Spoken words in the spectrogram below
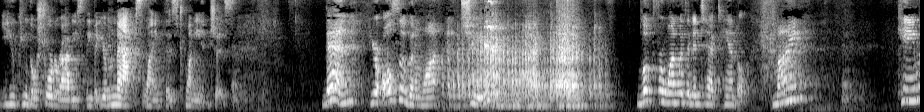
you can go shorter obviously, but your max length is 20 inches. Then you're also gonna want to look for one with an intact handle. Mine came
